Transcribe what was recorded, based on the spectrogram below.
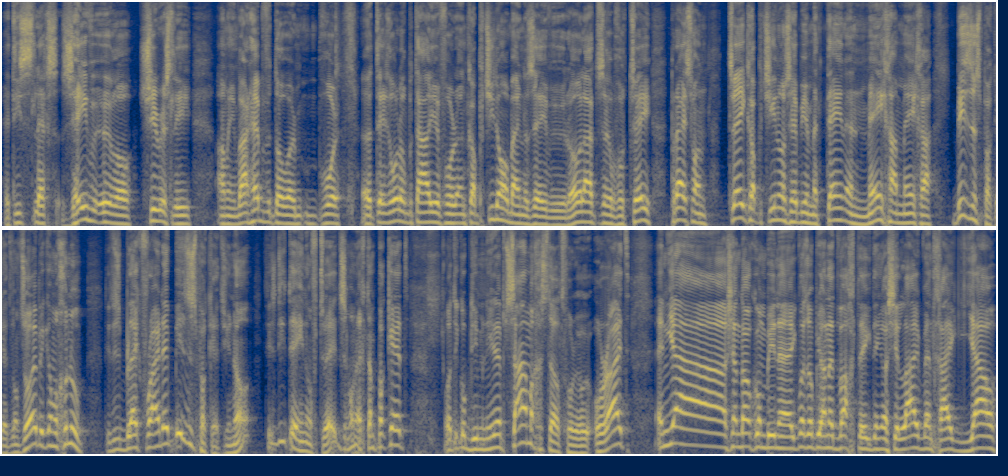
Het is slechts 7 euro. Seriously. I mean, waar hebben we het over? Voor, uh, tegenwoordig betaal je voor een cappuccino bijna 7 euro. Laten we zeggen voor twee, prijs van twee cappuccino's heb je meteen een mega, mega businesspakket. Want zo heb ik hem genoemd. Dit is Black Friday businesspakket, you know. Het is niet één of twee. Het is gewoon echt een pakket wat ik op die manier heb samengesteld voor u. En ja, Chantal komt binnen. Ik was op je aan het wachten. Ik denk als je live bent ga ik jou,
